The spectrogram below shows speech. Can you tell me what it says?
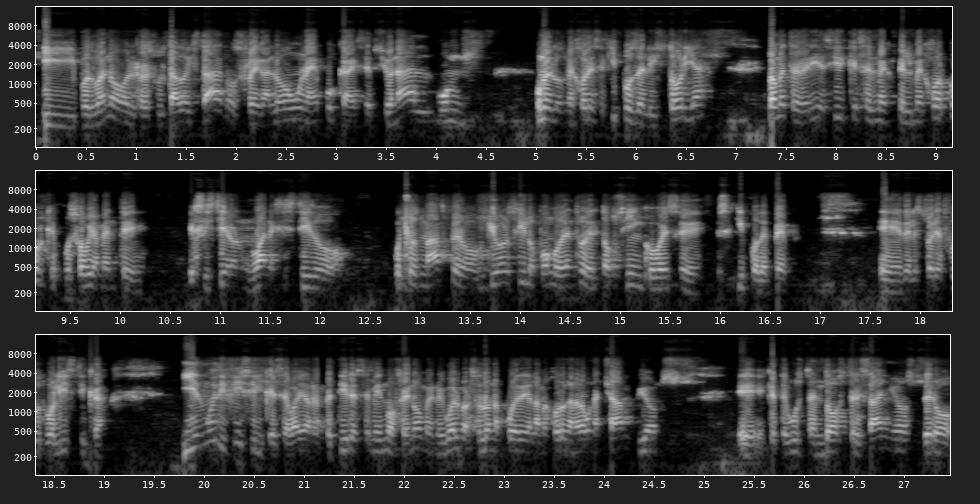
Y pues bueno, el resultado ahí está, nos regaló una época excepcional, un, uno de los mejores equipos de la historia. No me atrevería a decir que es el, el mejor porque pues obviamente existieron, no han existido muchos más, pero yo sí lo pongo dentro del top 5 ese, ese equipo de Pep eh, de la historia futbolística. Y es muy difícil que se vaya a repetir ese mismo fenómeno. Igual Barcelona puede a lo mejor ganar una Champions, eh, que te gusta en dos, tres años, pero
